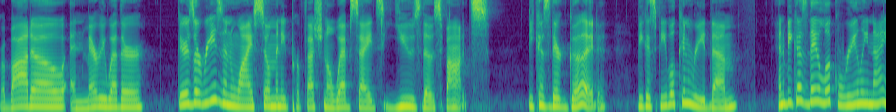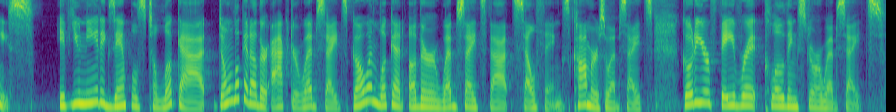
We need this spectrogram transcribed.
Roboto, and Merriweather. There's a reason why so many professional websites use those fonts because they're good, because people can read them, and because they look really nice. If you need examples to look at, don't look at other actor websites. Go and look at other websites that sell things, commerce websites. Go to your favorite clothing store websites.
